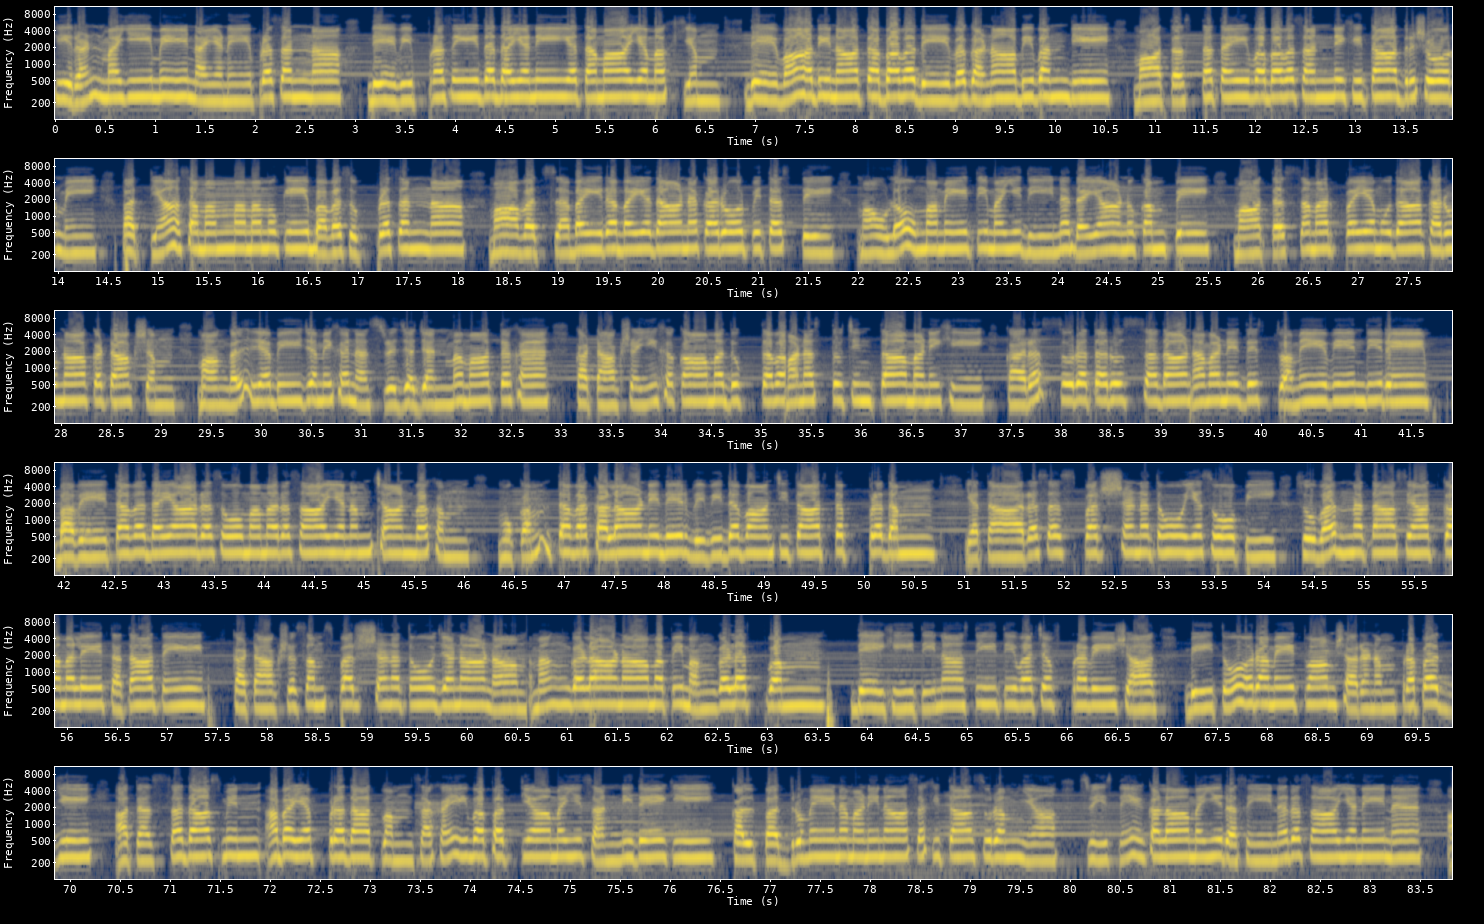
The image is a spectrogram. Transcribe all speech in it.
हिरण्मयी मे नयने प्रसन्ना देवि प्रसीद दयनीयतमाय मह्यं देवादिनाथ भव देवगणाभिवन्द्ये मातस्तथैव भव सन्निहितादृशोर्मि। पत्या समं मम मुखे भव सुप्रसन्ना मा वत्स भैरभयदानकरोर्पितस्ते मौलौ ममेति मयि दीनदयानुकम्पे मातः समर्पय मुदा करुणाकटाक्षं माङ्गल्यबीजमिह न सृज जन्म मातः कटाक्ष इह कामदुक्तव मनस्तु चिन्तामणिः करः सुरतरुः सदा नवनिधिस्त्वमेवेन्दिरे भवे तव दयारसो मम रसायनं चान्वहं। मुखं तव कलानिधिर्विविधवाञ्छितार्थप्रदम् यथा रसस्पर्शनतो यसोऽपि सुवर्णता स्यात् कमले तथा ते। कटाक्षसंस्पर्शनतो जनानां मङ्गलानामपि मङ्गलत्वम् देहीति नास्तीति वचः प्रवेशात्। भीतो रमे त्वां शरणं प्रपद्ये। अतः सदास्मिन् अभयप्रदा त्वं सहैव पत्या मयि सन्निदेहि कल्पद्रुमेण मणिना सहिता सुरम्या श्रीस्ते कलामयि रसेन रसायनेन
